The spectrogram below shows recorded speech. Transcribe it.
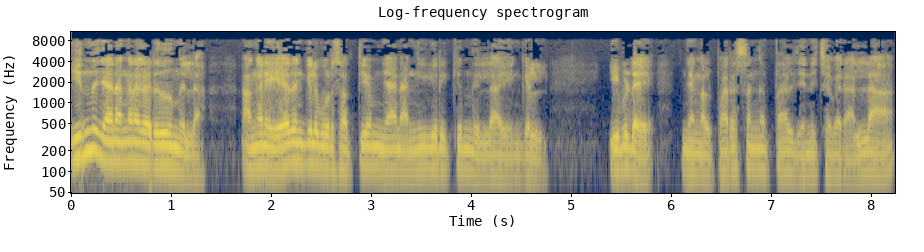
ഇന്ന് ഞാൻ അങ്ങനെ കരുതുന്നില്ല. അങ്ങനെ ഏതെങ്കിലും ഒരു സത്യം ഞാൻ അംഗീകരിക്കുന്നില്ല എങ്കിൽ ഇവിടെ ഞങ്ങൾ പരസംഗത്താൽ ജനിച്ചവരല്ല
